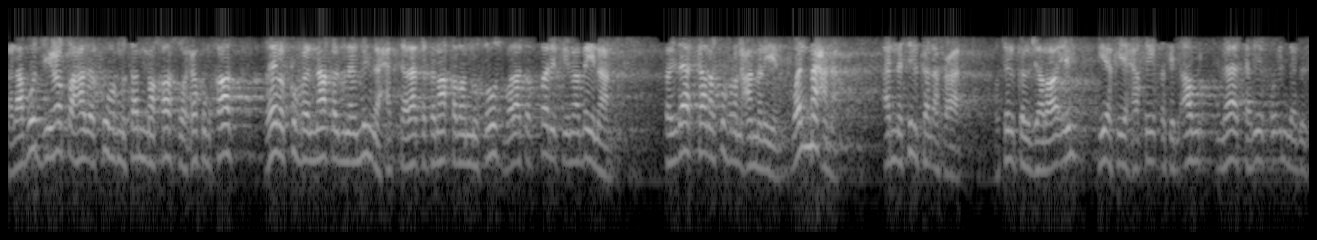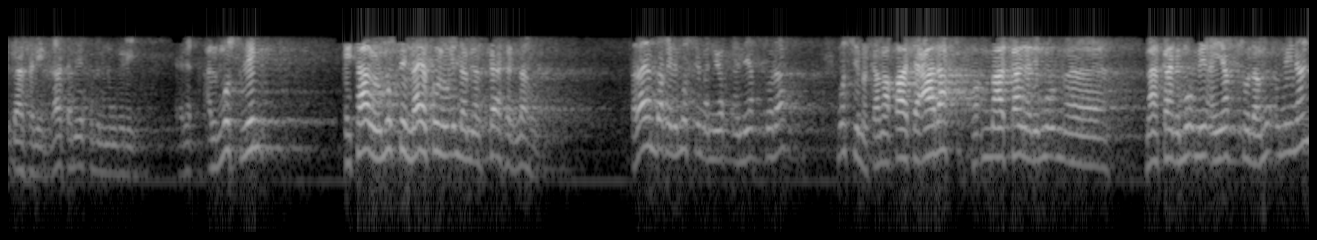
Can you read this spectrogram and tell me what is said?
فلا بد يعطى هذا الكفر مسمى خاص وحكم خاص غير الكفر الناقل من الملة حتى لا تتناقض النصوص ولا تضطرب فيما بينها. فلذلك كان كفرا عمليا والمعنى أن تلك الأفعال وتلك الجرائم هي في حقيقة الأمر لا تليق إلا بالكافرين لا تليق بالمنكرين يعني المسلم قتال المسلم لا يكون إلا من الكافر له. فلا ينبغي للمسلم أن يقتل مسلما كما قال تعالى ما كان ما كان لمؤمن أن يقتل مؤمنا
